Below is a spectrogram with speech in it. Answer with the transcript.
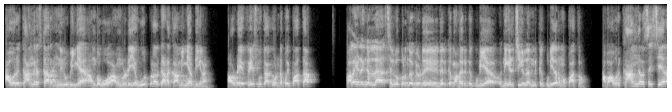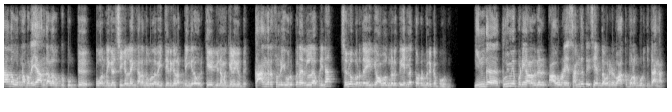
அவர் காங்கிரஸ்காரன் நிரூபிங்க. அவங்க ஓ- அவங்களுடைய உறுப்பினர் கார்டை காமிங்க அப்படிங்கிறாங்க. அவருடைய ஃபேஸ்புக் அக்கௌண்ட்டை போய் பார்த்தா பல இடங்கள்ல செல்வ பிறந்தவகையோடு நெருக்கமாக இருக்கக்கூடிய நிகழ்ச்சிகள்ல நிற்கக்கூடியதை நம்ம பார்க்குறோம். அப்ப அவர் காங்கிரஸை சேராத ஒரு நபரையா அந்த அளவுக்கு கூப்பிட்டு ஒவ்வொரு நிகழ்ச்சிகள்லையும் கலந்து கொள்ள வைத்தீர்கள் அப்படிங்கிற ஒரு கேள்வி நமக்கு எழுகிறது. காங்கிரசுடைய உறுப்பினர் இல்லை அப்படின்னா செல்வ பிறந்தகைக்கும் அவங்களுக்கு என்ன தொடர்பு இருக்க போகுது? இந்த தூய்மை பணியாளர்கள் அவருடைய சங்கத்தை சேர்ந்தவர்கள் வாக்குமூலம் கொடுத்துட்டாங்க.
